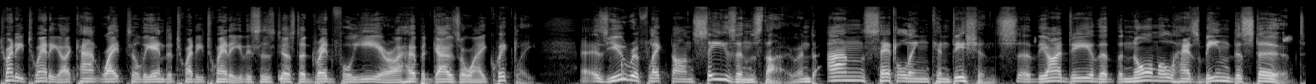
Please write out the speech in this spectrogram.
2020, I can't wait till the end of 2020. This is just a dreadful year. I hope it goes away quickly. As you reflect on seasons, though, and unsettling conditions, uh, the idea that the normal has been disturbed,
